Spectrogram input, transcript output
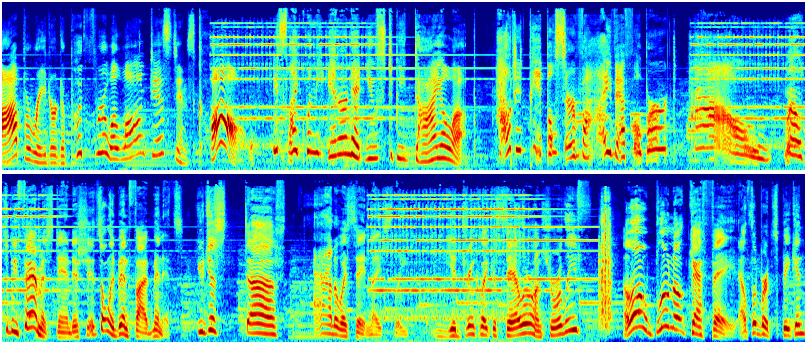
operator to put through a long distance call. It's like when the internet used to be dial up. How did people survive, Ethelbert? Ow! Well, to be fair, Miss Standish, it's only been five minutes. You just, uh, how do I say it nicely? You drink like a sailor on shore leave? Hello, Blue Note Cafe. Ethelbert speaking.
